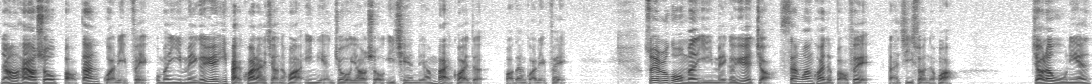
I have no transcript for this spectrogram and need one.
然后还要收保单管理费。我们以每个月一百块来讲的话，一年就要收一千两百块的保单管理费。所以，如果我们以每个月缴三万块的保费来计算的话，缴了五年，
